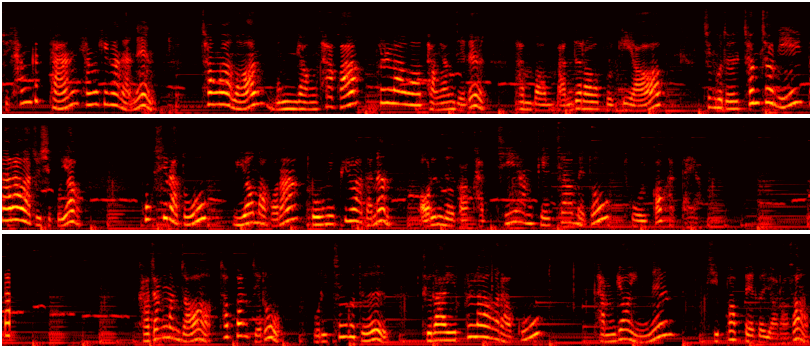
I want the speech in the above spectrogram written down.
아주 향긋한 향기가 나는 청화원 문경 사과 플라워 방향제를 한번 만들어 볼게요. 친구들 천천히 따라와 주시고요. 혹시라도 위험하거나 도움이 필요하다면 어른들과 같이 함께 체험해도 좋을 것 같아요. 가장 먼저 첫 번째로 우리 친구들 드라이 플라워라고 담겨 있는 지퍼백을 열어서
